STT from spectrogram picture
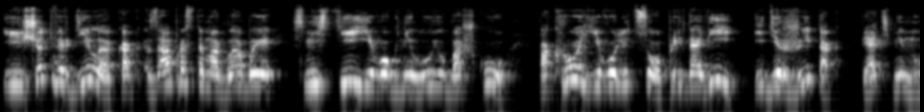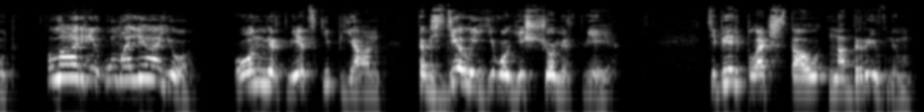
И еще твердила, как запросто могла бы снести его гнилую башку. «Покрой его лицо, придави и держи так пять минут». «Ларри, умоляю!» «Он мертвецкий пьян. Так сделай его еще мертвее». Теперь плач стал надрывным.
